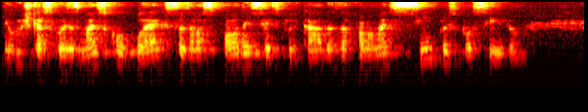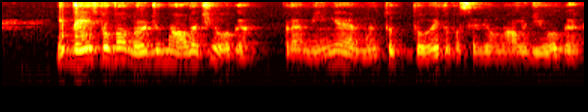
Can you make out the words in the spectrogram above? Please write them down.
Eu acho que as coisas mais complexas, elas podem ser explicadas da forma mais simples possível. E desde o valor de uma aula de yoga. Para mim é muito doido você ver uma aula de yoga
